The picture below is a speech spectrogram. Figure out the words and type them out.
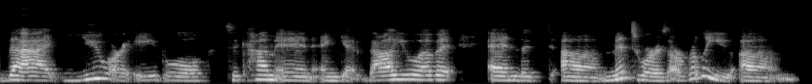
that you are able to come in and get value of it. And the um, mentors are really um,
